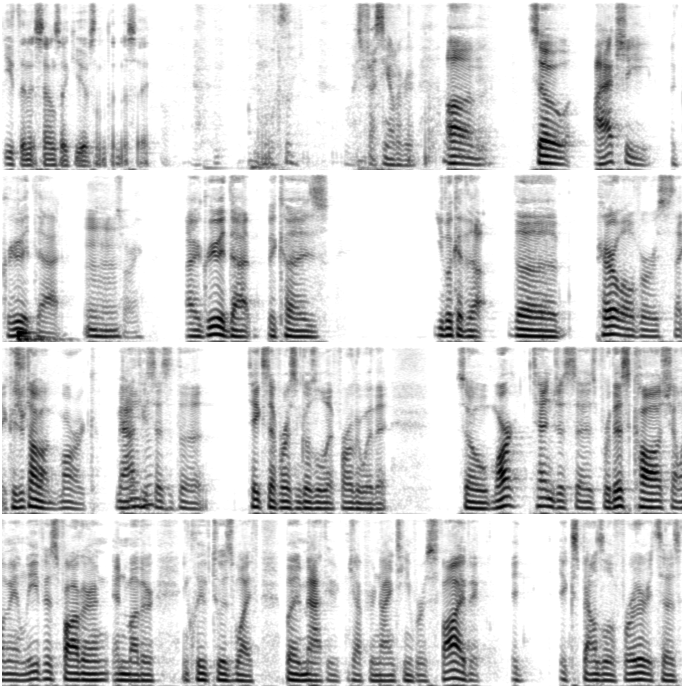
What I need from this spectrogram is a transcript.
Ethan, it sounds like you have something to say. looks like I'm stressing out over here. Um, so I actually agree with that. Mm-hmm. Sorry, I agree with that because you look at the the parallel verse because you're talking about Mark. Matthew says that the takes that verse and goes a little bit farther with it. So Mark 10 just says, "For this cause shall a man leave his father and, mother and cleave to his wife." But in Matthew chapter 19 verse 5, it, it expounds a little further. It says,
